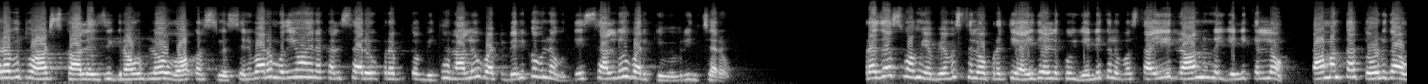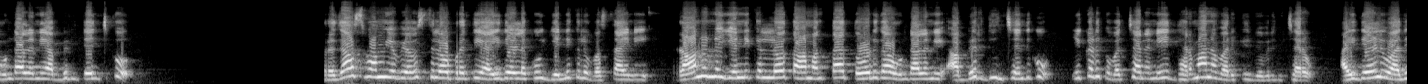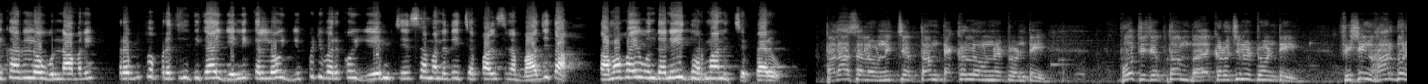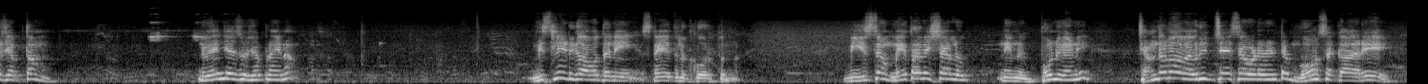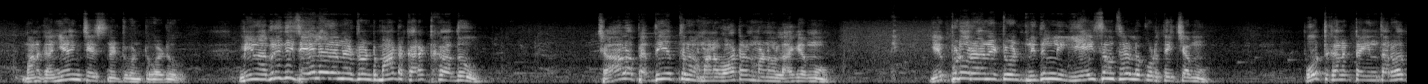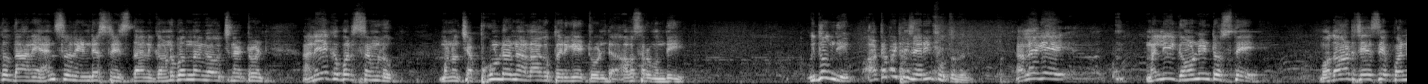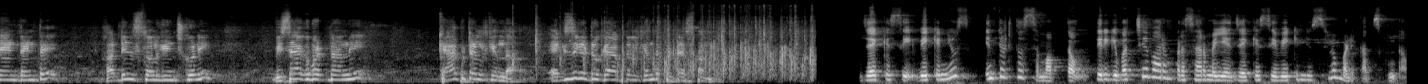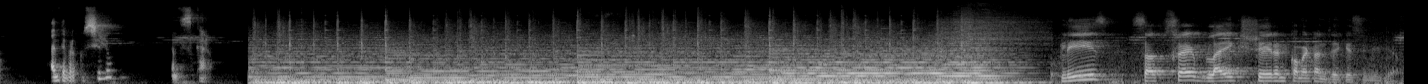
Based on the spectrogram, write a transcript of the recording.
ప్రభుత్వ ఆర్ట్స్ కాలేజీ గ్రౌండ్లో వాకర్స్ను శనివారం ఉదయం ఆయన కలిశారు. ప్రభుత్వ విధానాలు వాటి వెనుక ఉన్న ఉద్దేశాలను వారికి వివరించారు. ప్రజాస్వామ్య వ్యవస్థలో ప్రతి ఐదేళ్ళకు ఎన్నికలు వస్తాయి. రానున్న ఎన్నికల్లో తామంతా తోడుగా ఉండాలని అభ్యర్థించుకు ప్రజాస్వామ్య వ్యవస్థలో ప్రతి ఐదేళ్ళకు ఎన్నికలు వస్తాయని రానున్న ఎన్నికల్లో తామంతా తోడుగా ఉండాలని అభ్యర్థించేందుకు ఇక్కడికి వచ్చానని ధర్మాన వారికి వివరించారు. ఐదేళ్ళు అధికారంలో ఉన్నామని ప్రభుత్వ ప్రతినిధిగా ఎన్నికల్లో ఇప్పటి వరకు ఏం చేశామన్నది చెప్పాల్సిన బాధ్యత తమపై ఉందని ధర్మాన చెప్పారు. పలాసలో నిచ్చి చెప్తాం టెక్కల్లో ఉన్నటువంటి పోర్ట్ చెప్తాం ఇక్కడ వచ్చినటువంటి ఫిషింగ్ హార్బర్ చెప్తాం. నువ్వేం చేసావు చెప్పు నాయనా. మిస్లీడ్ కావద్దని స్నేహితులు కోరుతున్నా. మీ ఇష్టం మిగతా విషయాలు నేను పోను కానీ చంద్రబాబు అభివృద్ధి చేసేవాడు అంటే మోసగారే. మనకు అన్యాయం చేసినటువంటి వాడు. మేము అభివృద్ధి చేయలేదన్నటువంటి మాట కరెక్ట్ కాదు. చాలా పెద్ద ఎత్తున మన ఓటాను మనం లాగాము. ఎప్పుడూ రానటువంటి నిధుల్ని ఏ సంవత్సరాల్లో కూడా తెచ్చాము. పోర్ట్ కనెక్ట్ అయిన తర్వాత దాని యాన్సర్ ఇండస్ట్రీస్ దానికి అనుబంధంగా వచ్చినటువంటి అనేక పరిశ్రమలు మనం చెప్పకుండానే అలాగ పెరిగేటువంటి అవసరం ఉంది. ఇది ఉంది ఆటోమేటిక్గా జరిగిపోతుంది. అలాగే మళ్ళీ గవర్నమెంట్ వస్తే మొదట చేసే పని ఏంటంటే హర్డిల్స్ తొలగించుకొని విశాఖపట్నాన్ని క్యాపిటల్ కింద ఎగ్జిక్యూటివ్ క్యాపిటల్ కింద పెట్టేస్తాం జేకేసీ వీకెండ్ న్యూస్ ఇంతటితో సమాప్తం. తిరిగి వచ్చే వారం ప్రసారమయ్యే జేకేసీ వీకెండ్ న్యూస్లో మళ్ళీ కలుసుకుందాం. అంతవరకు సెలవు నమస్కారం. Please subscribe, like, share, and comment on JKC Media.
